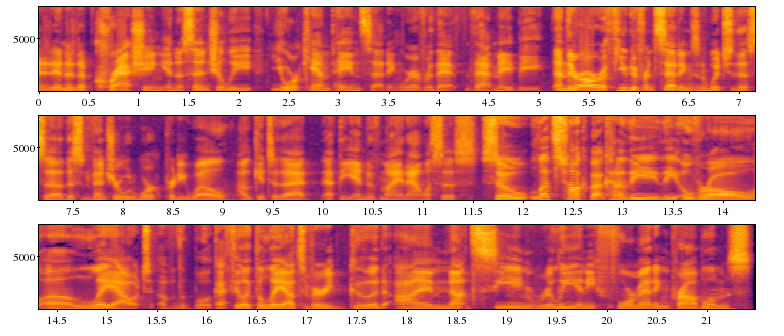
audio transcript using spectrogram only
And it ended up crashing in essentially your campaign setting, wherever that that may be. And there are a few different settings in which this uh, this adventure would work pretty well. I'll get to that at the end of my analysis. So let's talk about kind of the the overall uh, layout of the book. I feel like the layout's very good. I'm not seeing really any formatting problems,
